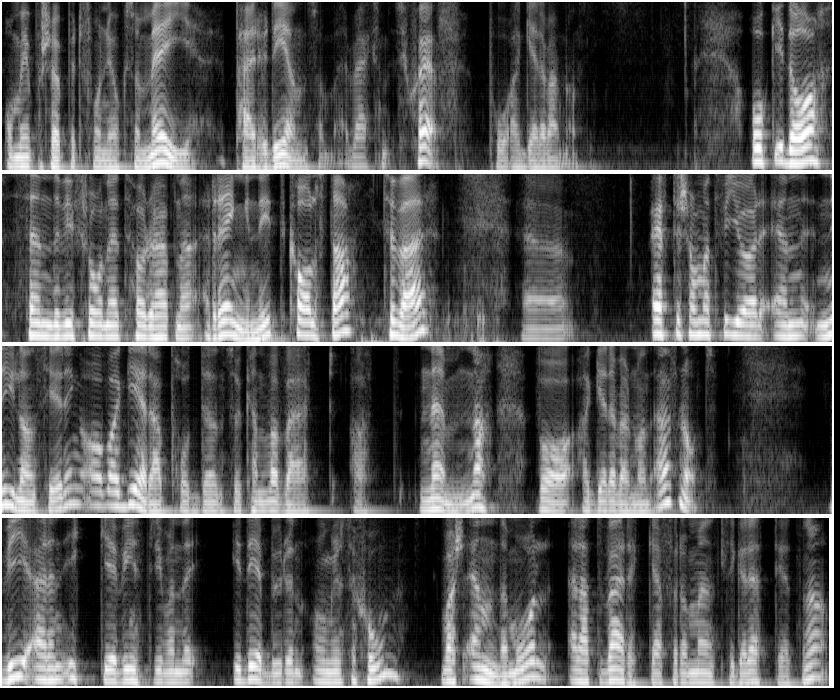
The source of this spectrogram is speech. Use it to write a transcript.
Och med på köpet får ni också mig, Per Hydén, som är verksamhetschef på Agera Värmland. Och idag sänder vi från ett, hör och häpna, regnigt Karlstad, tyvärr. Eh, eftersom att vi gör en nylansering av Agera-podden så kan det vara värt att nämna vad Agera Värmland är för något. Vi är en icke vinstdrivande idéburen organisation vars ändamål är att verka för de mänskliga rättigheterna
